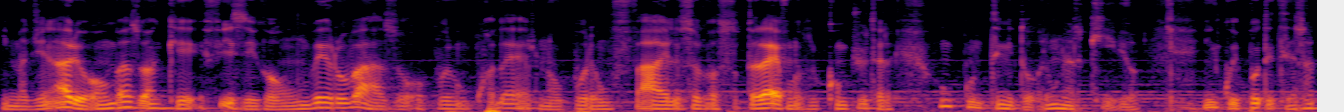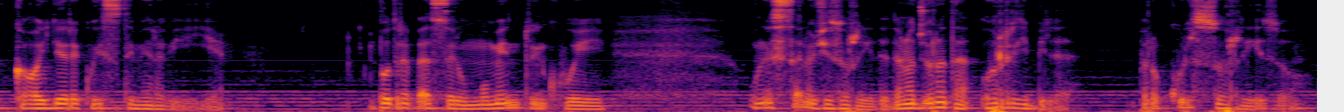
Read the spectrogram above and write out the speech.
immaginario o un vaso anche fisico, un vero vaso, oppure un quaderno, oppure un file sul vostro telefono, sul computer, un contenitore, un archivio in cui potete raccogliere queste meraviglie. Potrebbe essere un momento in cui un estraneo ci sorride, è una giornata orribile, però quel sorriso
